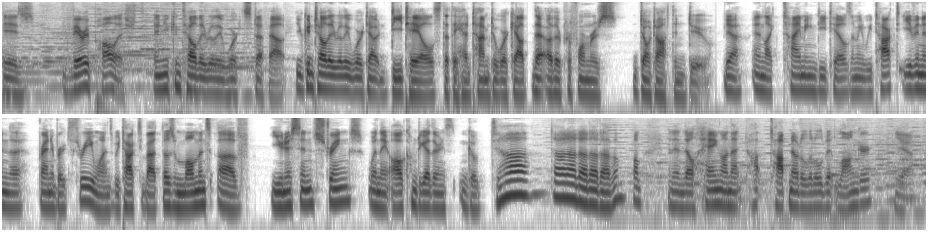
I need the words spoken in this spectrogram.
is very polished and you can tell they really worked stuff out. You can tell they really worked out details that they had time to work out that other performers don't often do. Yeah, and like timing details. I mean, we talked even in the Brandenburg 3 ones, we talked about those moments of unison strings when they all come together and go da da da da da da bum, bum, and then they'll hang on that top note a little bit longer. Yeah.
